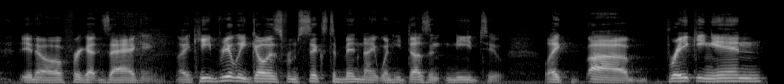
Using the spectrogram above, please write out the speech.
you know, forget zagging. Like he really goes from six to midnight when he doesn't need to. Like uh, breaking in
